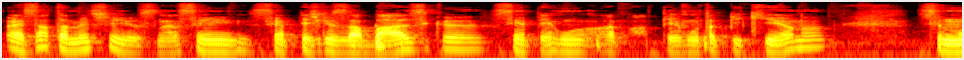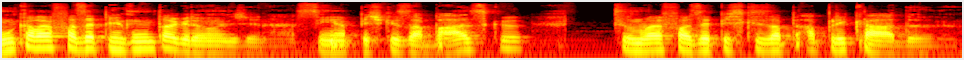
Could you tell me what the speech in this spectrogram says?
É exatamente isso, né? Sem, sem a pesquisa básica, sem a, a, pergunta pequena, você nunca vai fazer pergunta grande, né? Sem a pesquisa básica, você não vai fazer pesquisa aplicada.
